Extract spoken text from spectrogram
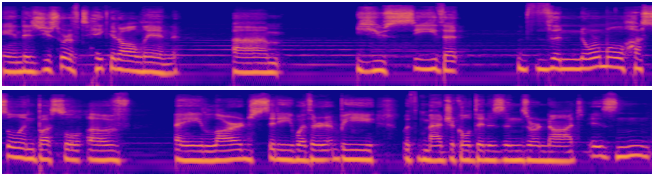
And as you sort of take it all in, um, you see that the normal hustle and bustle of a large city, whether it be with magical denizens or not, is n-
